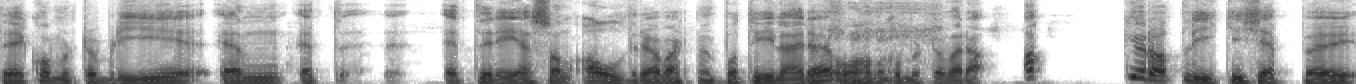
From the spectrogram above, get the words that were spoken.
Det kommer til å bli en, et, et race han aldri har vært med på tidligere, og han kommer til å være akkurat like kjepphøy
